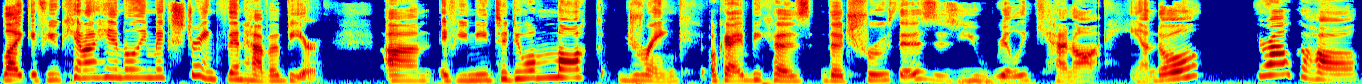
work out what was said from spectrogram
like if you cannot handle a mixed drink, then have a beer. Um, if you need to do a mock drink, okay, because the truth is, is you really cannot handle your alcohol,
